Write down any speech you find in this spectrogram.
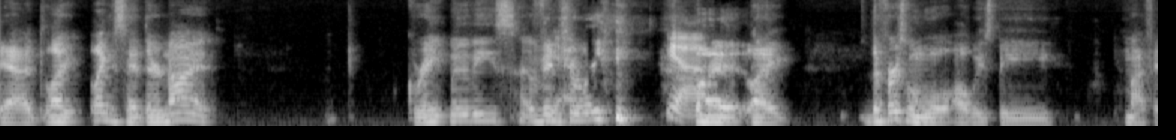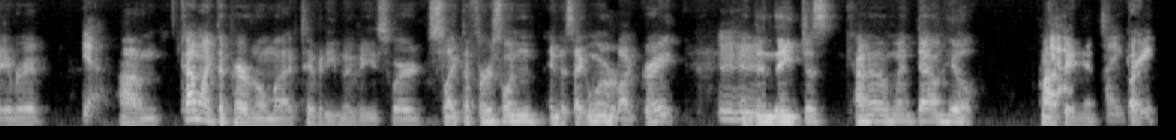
Yeah, like like I said, they're not great movies eventually. Yeah. but like the first one will always be my favorite. Yeah. Um, kind of like the paranormal activity movies where it's like the first one and the second one were like great. Mm-hmm. And then they just kind of went downhill. My yeah, opinion. I agree.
